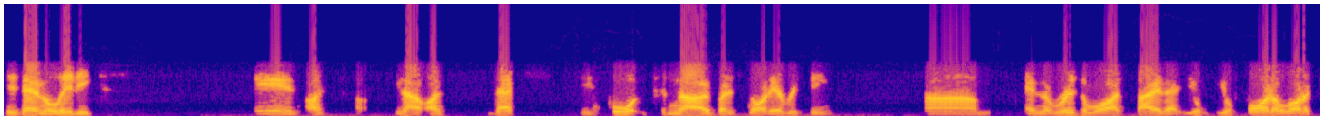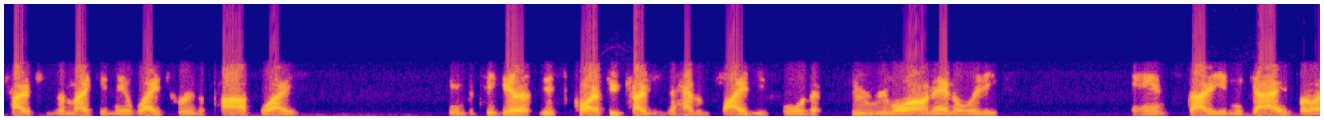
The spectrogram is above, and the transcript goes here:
there's analytics, and I, you know, I, that's important to know, but it's not everything. Um, and the reason why I say that, you'll, you'll find a lot of coaches are making their way through the pathways. In particular, there's quite a few coaches that haven't played before that do rely on analytics and studying the game. But I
